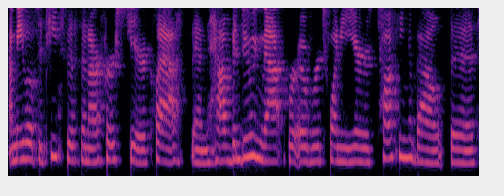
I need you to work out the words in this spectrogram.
I'm able to teach this in our first year class and have been doing that for over 20 years, talking about the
